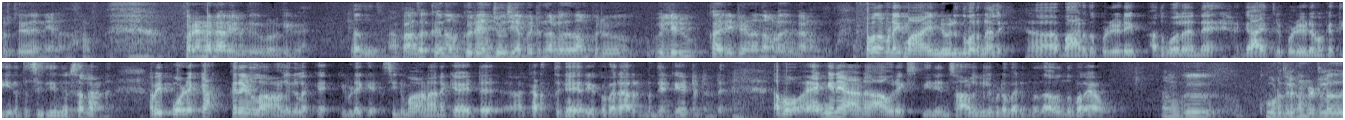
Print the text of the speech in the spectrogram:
പ്രത്യേകത തന്നെയാണ്. പറയേണ്ട തന്നെ അറിയാലോ അതെ അപ്പൊ അതൊക്കെ നമുക്കൊരു എൻജോയ് ചെയ്യാൻ പറ്റുന്നുള്ളത് നമുക്കൊരു വലിയൊരു കാര്യമായിട്ടാണ് നമ്മൾ അതിന് കാണുന്നത്. അപ്പൊ നമ്മുടെ ഈ മായന്നൂർ എന്ന് പറഞ്ഞാൽ ഭാരതപ്പുഴയുടെയും അതുപോലെ തന്നെ ഗായത്രി പുഴയുടെയും ഒക്കെ തീരത്ത് സ്ഥിതി ചെയ്യുന്ന ഒരു സ്ഥലമാണ്. അപ്പൊ ഈ പുഴയ്ക്ക് അക്കരെയുള്ള ആളുകളൊക്കെ ഇവിടേക്ക് സിനിമ കാണാനൊക്കെ ആയിട്ട് കടത്ത് കയറിയൊക്കെ വരാറുണ്ടെന്ന് ഞാൻ കേട്ടിട്ടുണ്ട്. അപ്പോൾ എങ്ങനെയാണ് ആ ഒരു എക്സ്പീരിയൻസ് ആളുകൾ ഇവിടെ വരുന്നത്? അതൊന്ന് പറയാമോ? നമുക്ക് കൂടുതൽ കണ്ടിട്ടുള്ളത്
